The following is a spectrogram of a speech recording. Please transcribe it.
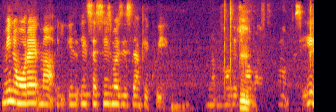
minore, ma il, il, il sessismo esiste anche qui. Non, non diciamo... Sì.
